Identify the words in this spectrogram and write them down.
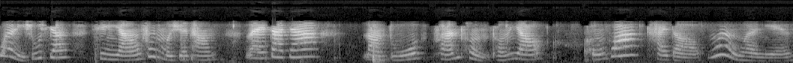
万里书香信阳父母学堂，为大家。朗读传统童谣：红花开的万万年，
